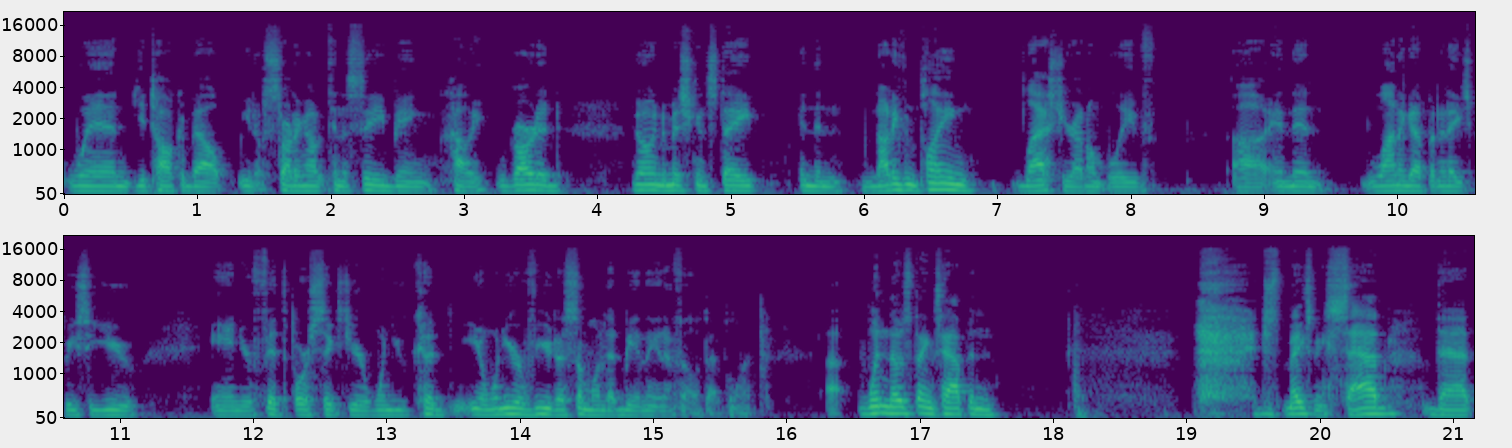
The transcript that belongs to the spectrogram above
when you talk about you know starting out at Tennessee, being highly regarded, going to Michigan State, and then not even playing last year, I don't believe, uh, and then lining up at an HBCU in your fifth or sixth year when you could, you know, when you're viewed as someone that'd be in the NFL at that point. Uh, when those things happen, it just makes me sad that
